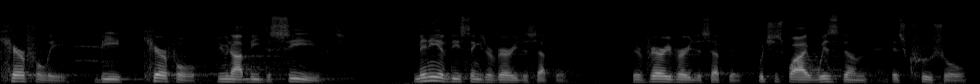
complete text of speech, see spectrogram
carefully, be careful, do not be deceived. Many of these things are very deceptive. They're very, very deceptive, which is why wisdom is crucial.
